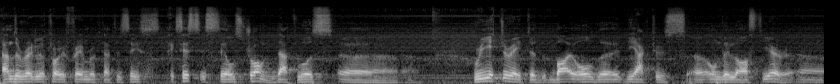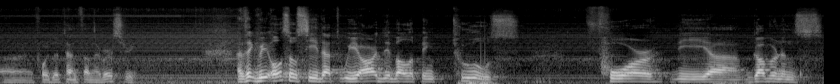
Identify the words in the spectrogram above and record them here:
and the regulatory framework that exists, exists is still strong. That was uh, reiterated by all the, the actors uh, only last year uh, for the 10th anniversary. I think we also see that we are developing tools for the uh, governance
